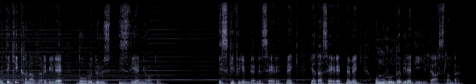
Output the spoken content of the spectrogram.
öteki kanalları bile doğru dürüst izleyemiyordu. Eski filmlerini seyretmek ya da seyretmemek umurunda bile değildi aslında.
